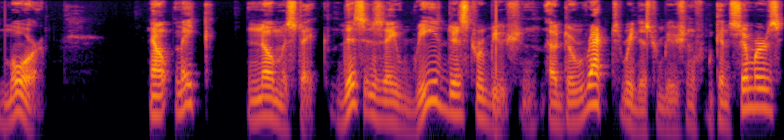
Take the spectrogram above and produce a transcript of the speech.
more. Now, make no mistake, this is a redistribution, a direct redistribution from consumers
